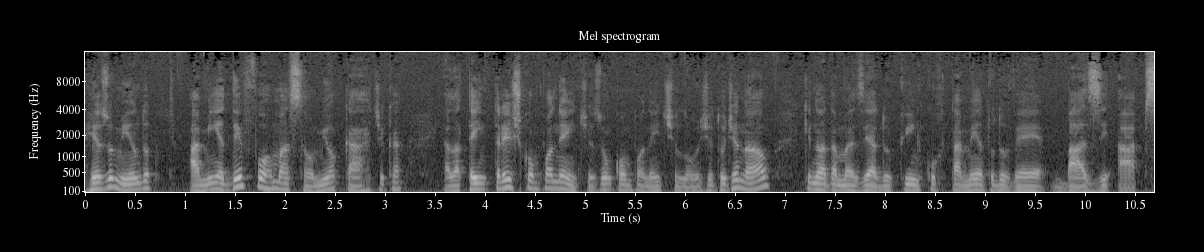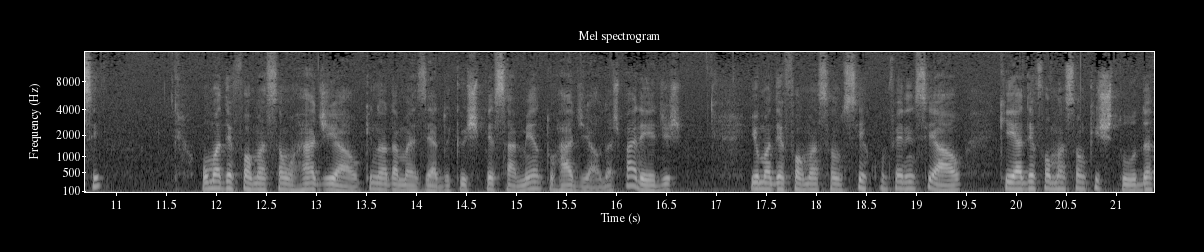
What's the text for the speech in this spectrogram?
resumindo, a minha deformação miocárdica ela tem três componentes. Um componente longitudinal, que nada mais é do que o encurtamento do VE base-ápice. Uma deformação radial, que nada mais é do que o espessamento radial das paredes. E uma deformação circunferencial, que é a deformação que estuda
